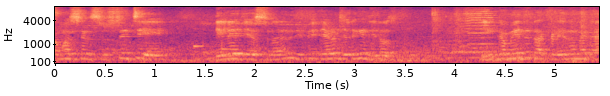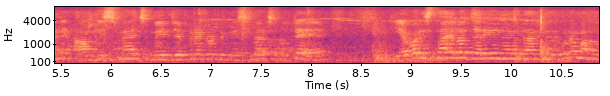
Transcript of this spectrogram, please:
సమస్యను సృష్టించి డిలే చేస్తున్నారని రివ్యూ చేయడం జరిగింది ఈరోజు ఇంకా మీద అక్కడ ఏదైనా కానీ ఆ మిస్ మ్యాచ్ మీరు చెప్పినటువంటి మిస్ మ్యాచ్ ఉంటే ఎవరి స్థాయిలో జరిగిందనే దాని మీద కూడా మనం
